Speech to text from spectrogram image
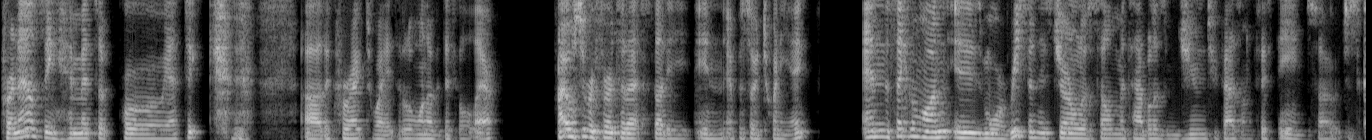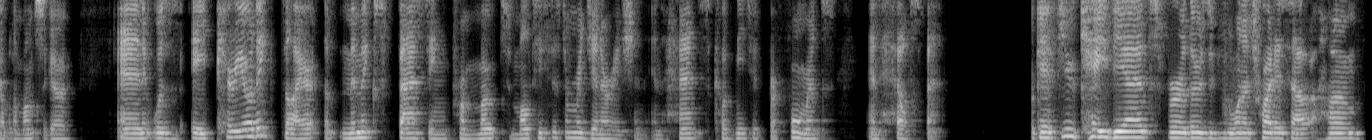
pronouncing hematopoietic uh, the correct way. It's a little one of a difficult there. I also refer to that study in episode 28. And the second one is more recent. It's Journal of Cell Metabolism, June 2015, so just a couple of months ago. And it was a periodic diet that mimics fasting, promotes multi-system regeneration, enhanced cognitive performance, and health span. Okay, a few caveats for those of you who want to try this out at home.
